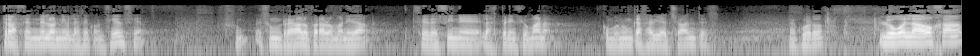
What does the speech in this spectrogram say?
Trascender los niveles de conciencia. Es un regalo para la humanidad. Se define la experiencia humana como nunca se había hecho antes. ¿De acuerdo? Luego en la hoja,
